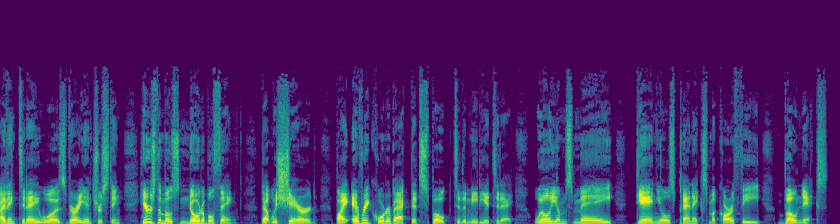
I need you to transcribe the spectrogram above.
I think today was very interesting. Here's the most notable thing that was shared by every quarterback that spoke to the media today Williams, Maye, Daniels, Penix, McCarthy, Bo Nix.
